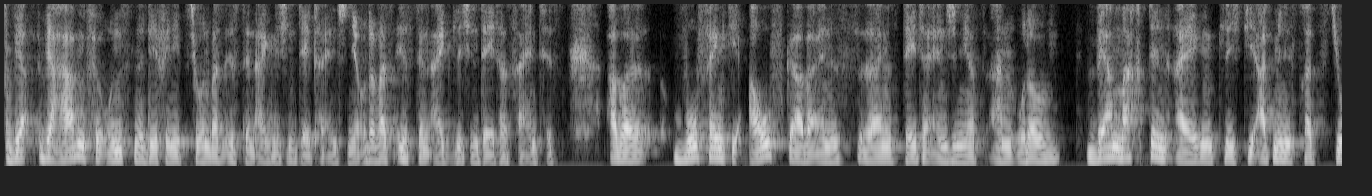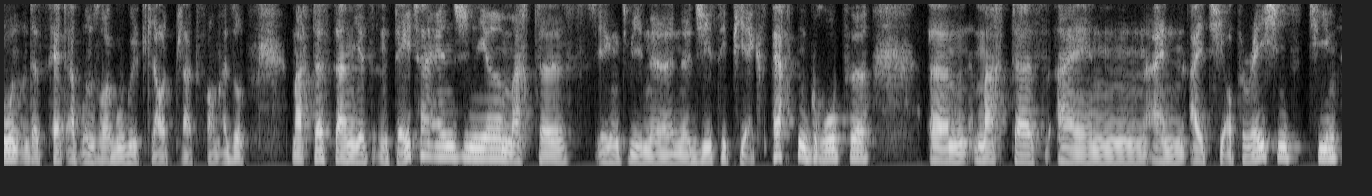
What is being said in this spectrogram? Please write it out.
wir, wir haben für uns eine Definition, was ist denn eigentlich ein Data Engineer oder was ist denn eigentlich ein Data Scientist? Aber wo fängt die Aufgabe eines, eines Data Engineers an oder wer macht denn eigentlich die Administration und das Setup unserer Google Cloud Plattform? Also macht das dann jetzt ein Data Engineer? Macht das irgendwie eine, eine GCP Expertengruppe? Ähm, macht das ein, ein IT-Operations-Team.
